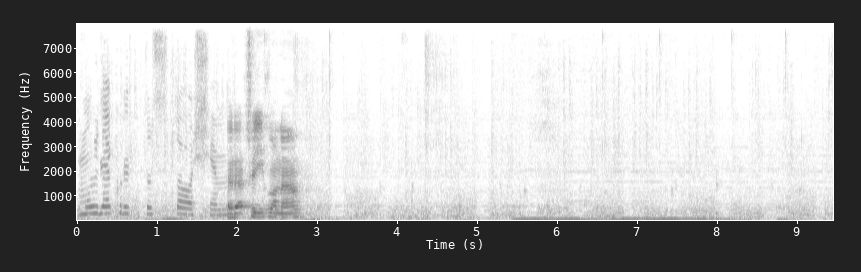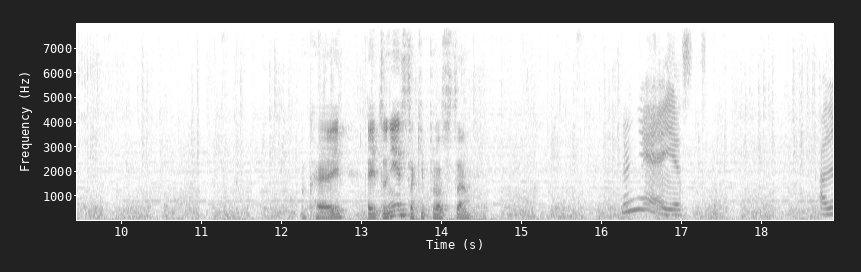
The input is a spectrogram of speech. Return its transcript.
Mój rekord to 108. Raczej Iwona. Okej. Ej, to nie jest takie proste. No nie jest. Ale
